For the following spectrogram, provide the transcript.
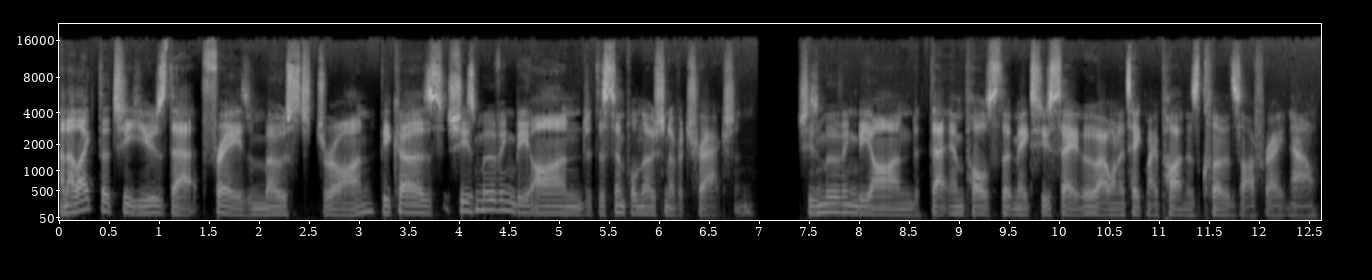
And I like that she used that phrase, most drawn, because she's moving beyond the simple notion of attraction. She's moving beyond that impulse that makes you say, Ooh, I want to take my partner's clothes off right now.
